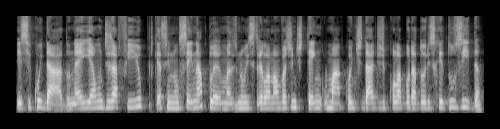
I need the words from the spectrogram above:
esse cuidado, né? E é um desafio, porque assim, não sei na Plan, mas no Estrela Nova a gente tem uma quantidade de colaboradores reduzida,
